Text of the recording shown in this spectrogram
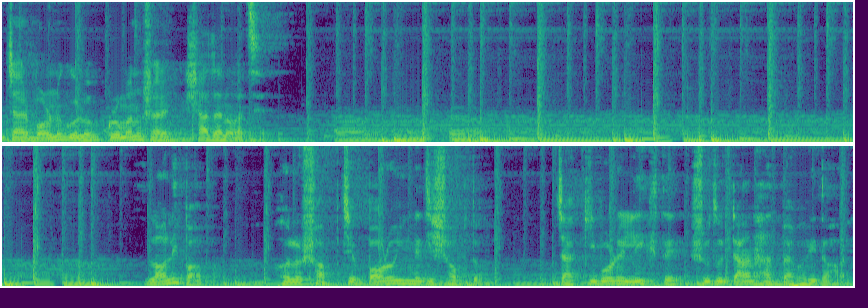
যার বর্ণগুলো ক্রমানুসারে সাজানো আছে। ললিপপ হলো সবচেয়ে বড় ইংরেজি শব্দ, যা কিবোর্ডে লিখতে শুধু ডান হাত ব্যবহৃত হয়।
